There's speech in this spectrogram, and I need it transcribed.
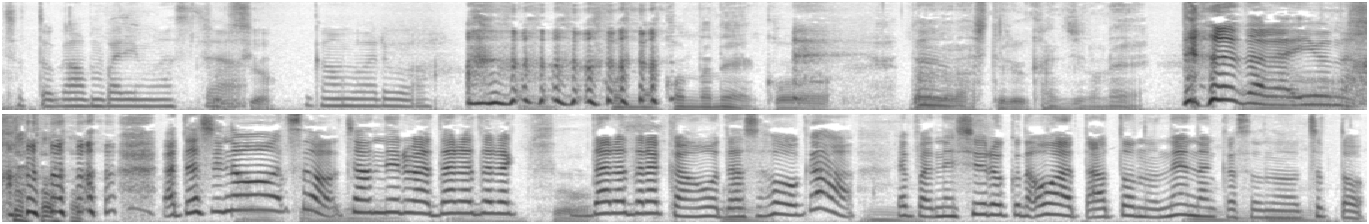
ちょっと頑張りますそうですよ。頑張るわ。こんなこんなねこうダラダラしてる感じのね、だら言うな。私のそうチャンネルはダラダラダラダラ感を出す方がうん。やっぱね収録の終わった後のねなんかそのちょっと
